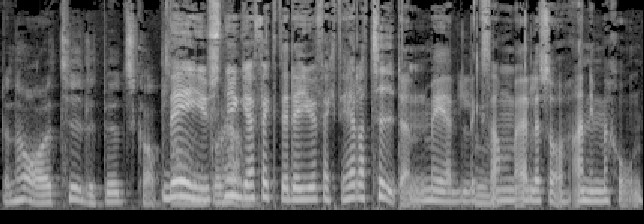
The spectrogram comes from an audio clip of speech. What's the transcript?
Den har ett tydligt budskap. Det är ju snygga hem, effekter, det är ju effekter hela tiden med liksom, eller så, animation.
